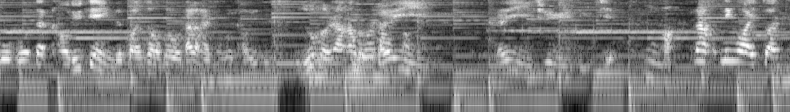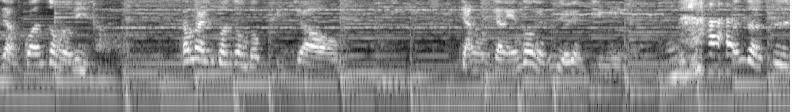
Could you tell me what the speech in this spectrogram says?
我我在考虑电影的观众的时候，我当然还是会考虑这件事，如何让他们可以可以去理解。好，那另外一端是讲观众的立场，当代艺术观众都比较讲讲严重点是有点精英。真的是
